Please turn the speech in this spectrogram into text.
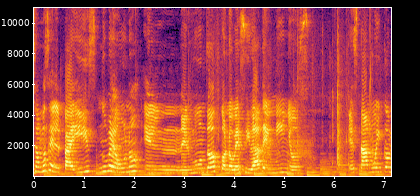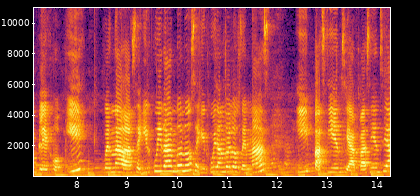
Somos el país número uno en el mundo con obesidad en niños. Está muy complejo. Y pues nada, seguir cuidándonos, seguir cuidando a los demás y paciencia, paciencia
